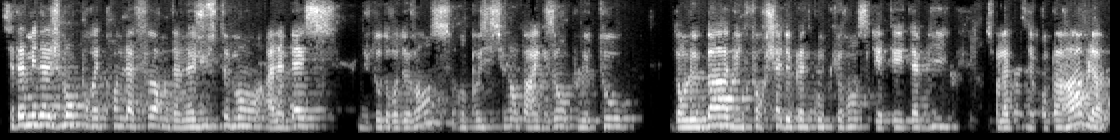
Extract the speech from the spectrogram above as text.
Cet aménagement pourrait prendre la forme d'un ajustement à la baisse du taux de redevance, en positionnant par exemple le taux dans le bas d'une fourchette de pleine concurrence qui a été établie sur la base de comparables.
